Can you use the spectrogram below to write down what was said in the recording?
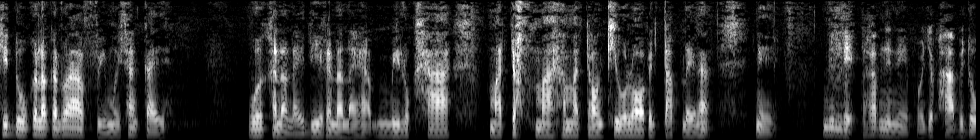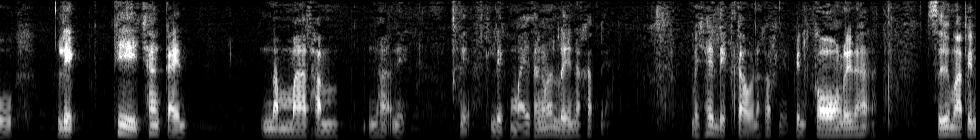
คิดดูก็แล้วกันว่าฝีมือช่างไก่เวิร์กขนาดไหนดีขนาดไหนครับมีลูกค้ามาจองมามาจองคิวรอเป็นตับเลยนะนี่นี่เหล็กนะครับนี่นี่ผมจะพาไปดูเหล็กที่ช่างไก่นำมาทำนะฮะนี่นี่เหล็กใหม่ทั้งนั้นเลยนะครับเนี่ยไม่ใช่เหล็กเก่านะครับเนี่ยเป็นกองเลยนะฮะซื้อมาเป็น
